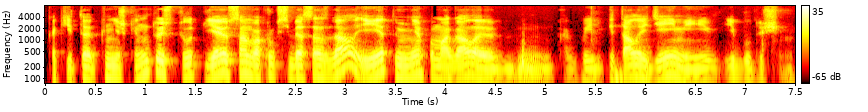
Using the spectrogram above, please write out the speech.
какие-то книжки. Ну, то есть вот я ее сам вокруг себя создал, и это мне помогало, как бы питало идеями и, и будущим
